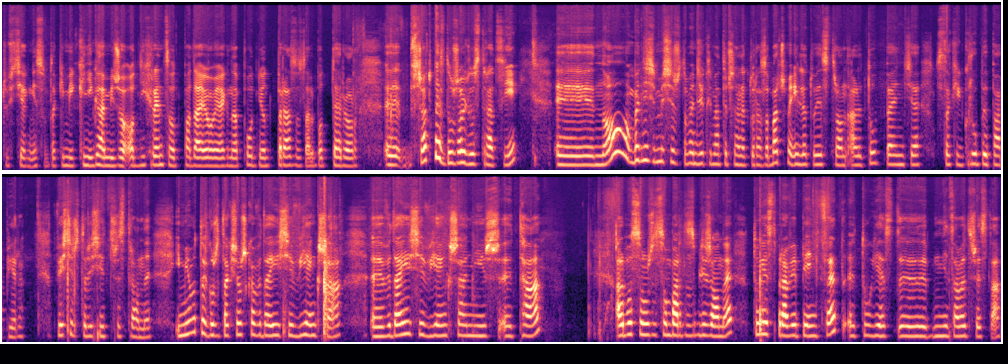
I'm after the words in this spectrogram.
Oczywiście jak nie są takimi knigami, że od nich ręce odpadają jak na południe od Brazos albo Terror. E, w środku jest dużo ilustracji. No, będzie, myślę, że to będzie klimatyczna lektura. Zobaczmy ile tu jest stron, ale tu będzie, to jest taki gruby papier, 243 strony. I mimo tego, że ta książka wydaje się większa, e, wydaje się większa niż e, ta, albo są, że są bardzo zbliżone. Tu jest prawie 500, y, tu jest y, niecałe 300.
